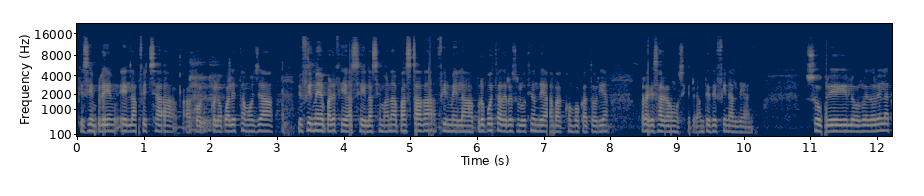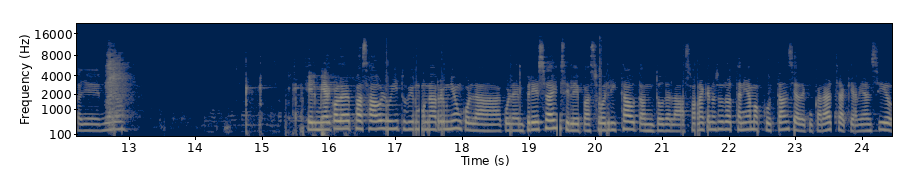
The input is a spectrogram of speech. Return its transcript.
que siempre es la fecha con lo cual estamos ya. Yo firmé, me parece, hace la semana pasada, firmé la propuesta de resolución de ambas convocatorias para que salgan como siempre, antes de final de año. Sobre los roedores en la calle Mina. El miércoles pasado, Luis, tuvimos una reunión con la, con la empresa y se le pasó el listado tanto de las zonas que nosotros teníamos constancia de cucarachas que habían sido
